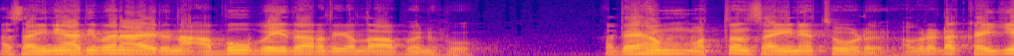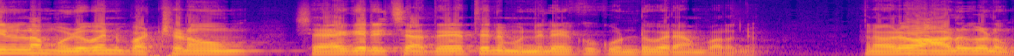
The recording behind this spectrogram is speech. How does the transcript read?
ആ സൈന്യാധിപനായിരുന്ന അബു ഉബൈദ റതിയല്ലാഹുൻഹു അദ്ദേഹം മൊത്തം സൈന്യത്തോട് അവരുടെ കയ്യിലുള്ള മുഴുവൻ ഭക്ഷണവും ശേഖരിച്ച് അദ്ദേഹത്തിന് മുന്നിലേക്ക് കൊണ്ടുവരാൻ പറഞ്ഞു. അങ്ങനെ ഓരോ ആളുകളും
